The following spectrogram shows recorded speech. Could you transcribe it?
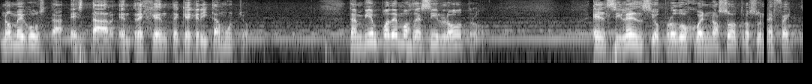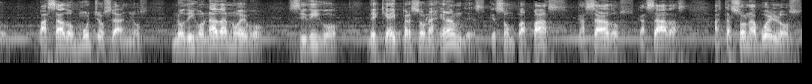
no me gusta estar entre gente que grita mucho. También podemos decir lo otro. El silencio produjo en nosotros un efecto. Pasados muchos años, no digo nada nuevo si digo de que hay personas grandes que son papás, casados, casadas, hasta son abuelos,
